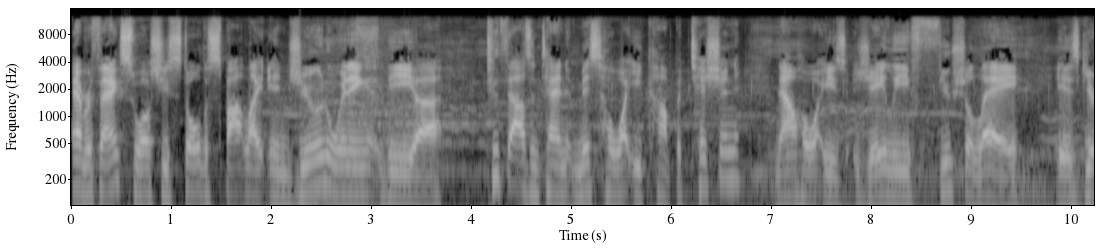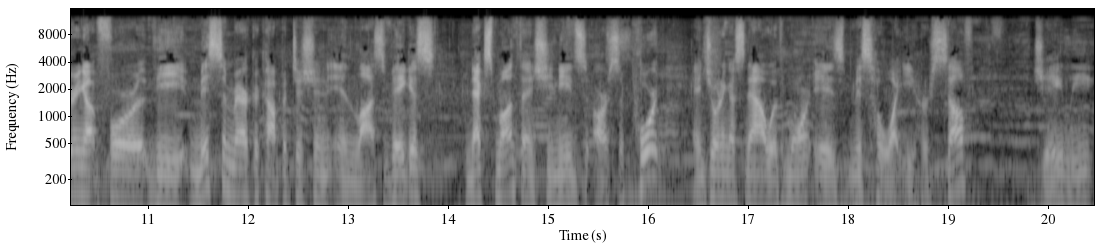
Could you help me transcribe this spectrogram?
Amber, thanks. Well, she stole the spotlight in June, winning the uh, 2010 Miss Hawaii competition. Now, Hawaii's Jalee Fuchile is gearing up for the Miss America competition in Las Vegas next month, and she needs our support. And joining us now with more is Miss Hawaii herself, Jalee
